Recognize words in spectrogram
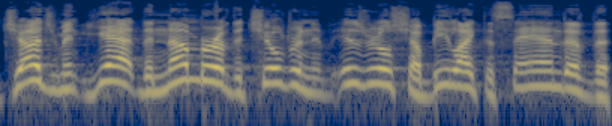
judgment, yet the number of the children of Israel shall be like the sand of the,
